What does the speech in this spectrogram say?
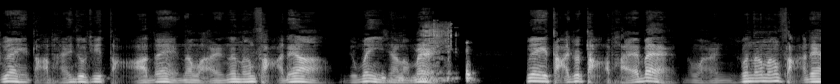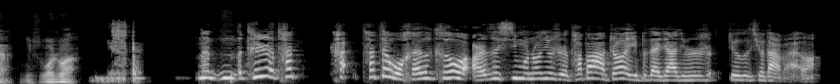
愿意打牌就去打呗，那玩意儿那能咋的呀？就问一下老妹儿，愿意打就打牌呗，那玩意儿你说能能咋的？你说说。那那可是他他他在我孩子和我儿子心目中就是他爸只要一不在家就是就是去打牌了。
